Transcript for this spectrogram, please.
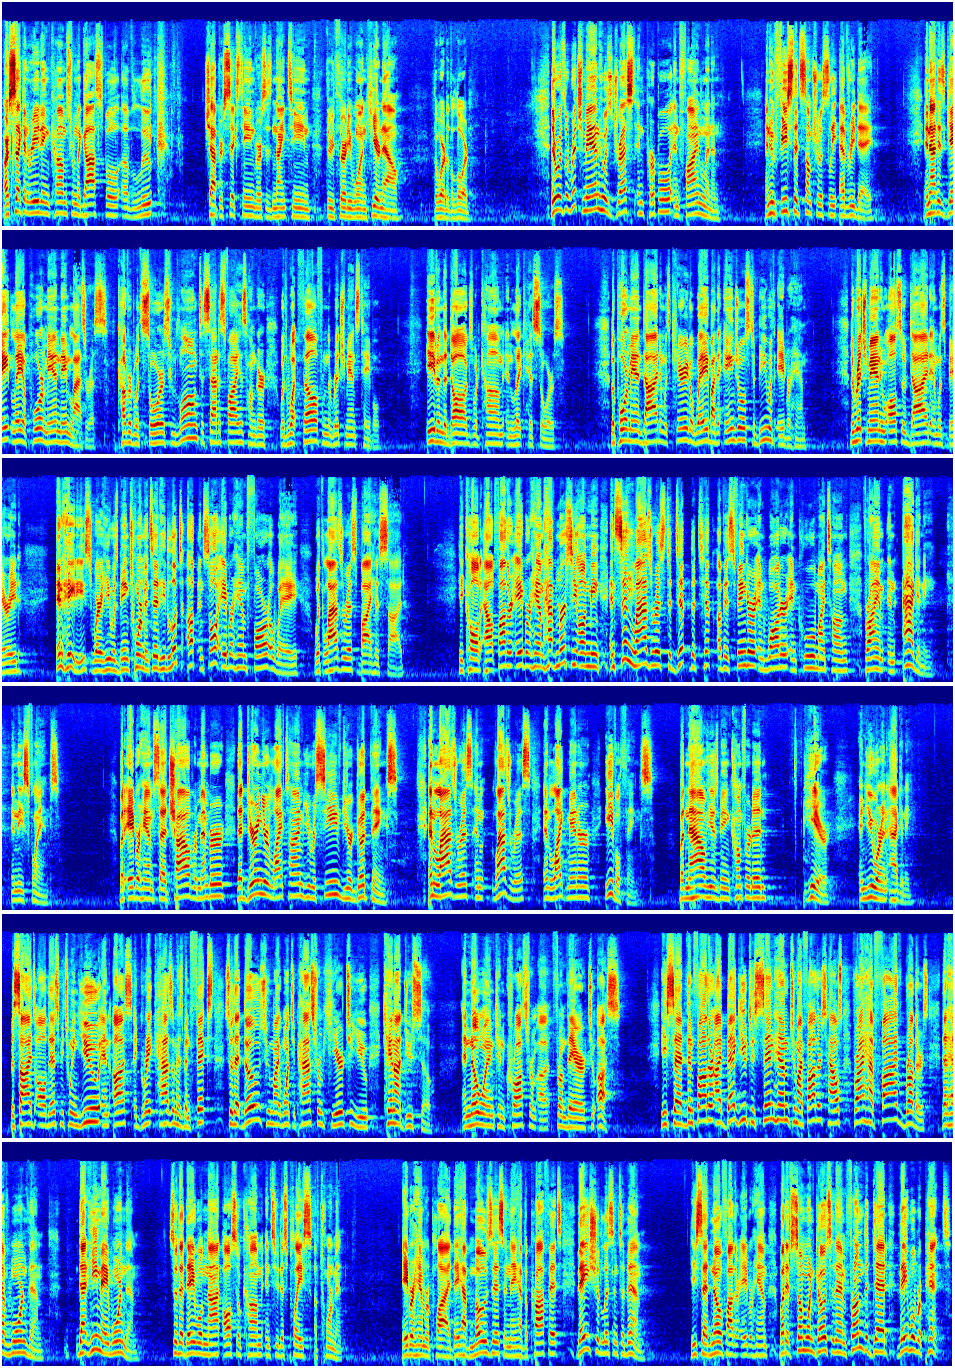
Our second reading comes from the Gospel of Luke, chapter 16, verses 19 through 31. Hear now the word of the Lord. There was a rich man who was dressed in purple and fine linen, and who feasted sumptuously every day. And at his gate lay a poor man named Lazarus, covered with sores, who longed to satisfy his hunger with what fell from the rich man's table. Even the dogs would come and lick his sores. The poor man died and was carried away by the angels to be with Abraham. The rich man who also died and was buried in Hades, where he was being tormented, he looked up and saw Abraham far away with Lazarus by his side. He called out, Father Abraham, have mercy on me and send Lazarus to dip the tip of his finger in water and cool my tongue, for I am in agony in these flames. But Abraham said, Child, remember that during your lifetime you received your good things, and Lazarus and Lazarus in like manner evil things. But now he is being comforted here, and you are in agony. Besides all this, between you and us, a great chasm has been fixed, so that those who might want to pass from here to you cannot do so and no one can cross from, uh, from there to us. He said, Then, Father, I beg you to send him to my father's house, for I have five brothers that have warned them, that he may warn them, so that they will not also come into this place of torment. Abraham replied, They have Moses and they have the prophets. They should listen to them. He said, No, Father Abraham, but if someone goes to them from the dead, they will repent.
